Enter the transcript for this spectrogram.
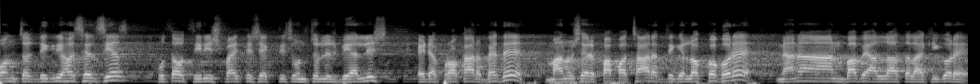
পঞ্চাশ ডিগ্রি হয় সেলসিয়াস, কোথাও তিরিশ, পঁয়ত্রিশ, একত্রিশ, উনচল্লিশ, বিয়াল্লিশ, এটা প্রকার ভেদে মানুষের পাপা পাপাচারের দিকে লক্ষ্য করে নানানভাবে আল্লাহ তালা কি করে,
